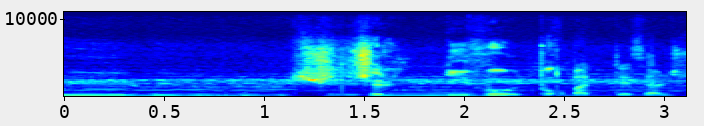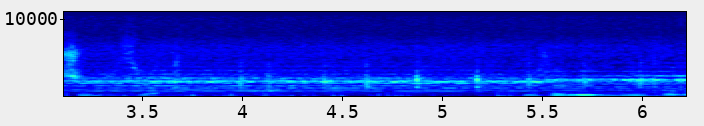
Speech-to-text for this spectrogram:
Oui, oui, oui, oui, oui. j'ai le niveau pour battre des alchimisions. J'ai le niveau.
